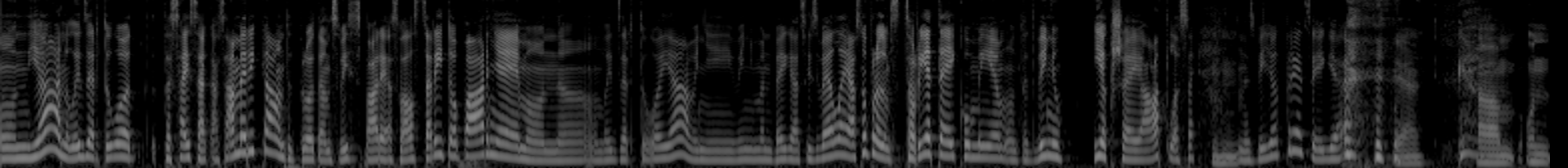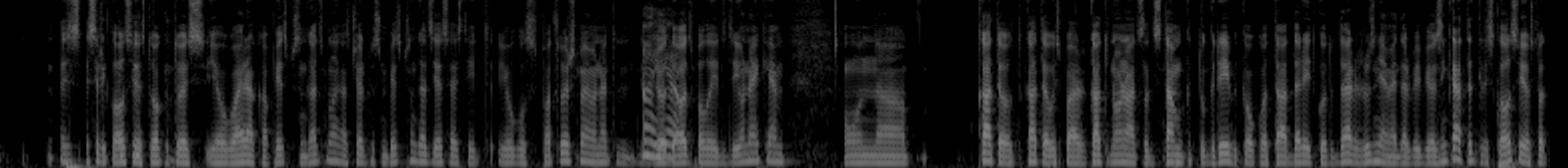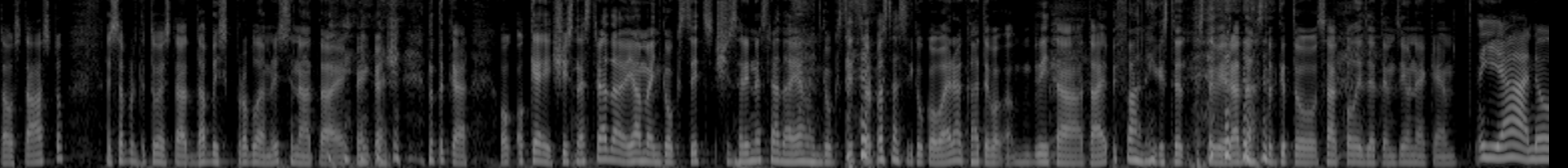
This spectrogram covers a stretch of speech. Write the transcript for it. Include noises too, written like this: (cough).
Un, jā, nu, līdz ar to tas aizsākās Amerikā, un, tad, protams, visas pārējās valsts arī to pārņēma. Un, uh, un līdz ar to jā, viņi, viņi man beigās izvēlējās, nu, protams, caur ieteikumiem, un viņu iekšējā atlase. Mm -hmm. Es biju ļoti priecīga. (laughs) jā. Um, un Es, es arī klausījos to, ka tu jau vairāk kā 15 gadus, man liekas, 14, 15 gadus iesaistīts Jūglas patvērsmē, un tu ah, ļoti jā. daudz palīdzi dzīvniekiem. Un, uh, Kā tev, kā tev vispār, kā tu nonāci līdz tam, ka tu gribi kaut ko tādu darīt, ko tu dari ar uzņēmējdarbību? Jo, kā, tad, kad es klausījos to tavu stāstu, es sapratu, ka tu esi tāds dabisks problēma risinātājs. (laughs) Vienkārši, nu, tā kā, ok, šis nestrādāja, jāmēģina kaut kas cits, šis arī nestrādāja, jāmēģina kaut kas cits. Var pastāstīt kaut ko vairāk, kā tev bija tā, tā epifānija, kas, te, kas tev radās, tad, kad tu sāki palīdzēt tiem dzīvniekiem? Jā, nu,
